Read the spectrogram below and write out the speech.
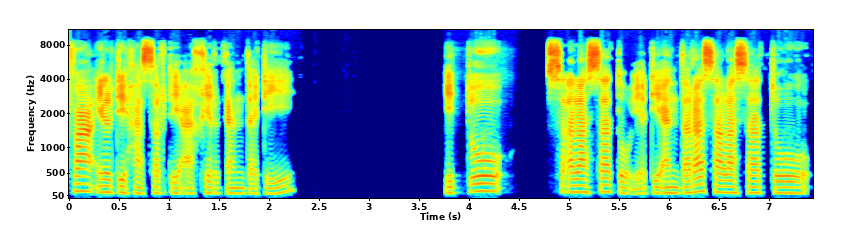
fa'il dihasar diakhirkan tadi, itu salah satu ya di antara salah satu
